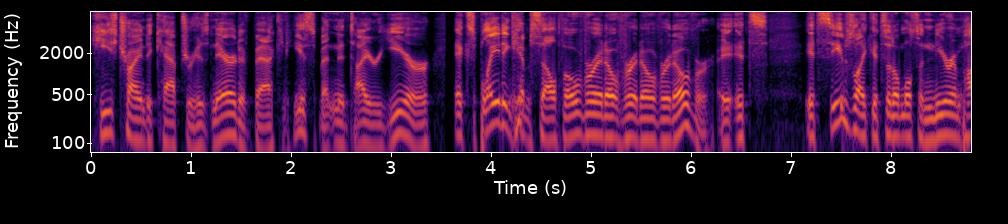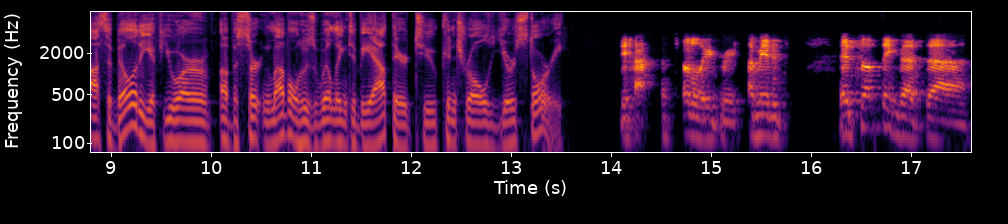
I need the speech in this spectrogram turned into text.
He's trying to capture his narrative back, and he has spent an entire year explaining himself over and over and over and over. It's it seems like it's an almost a near impossibility if you are of a certain level who's willing to be out there to control your story. Yeah, I totally agree. I mean, it's it's something that uh,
